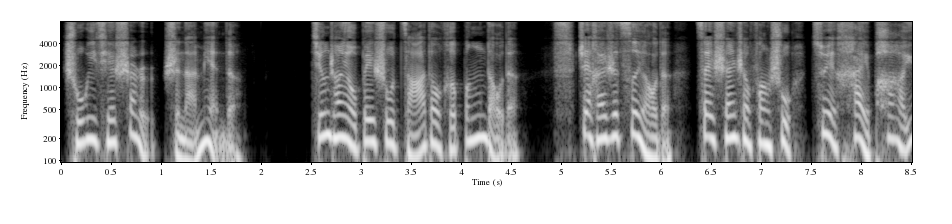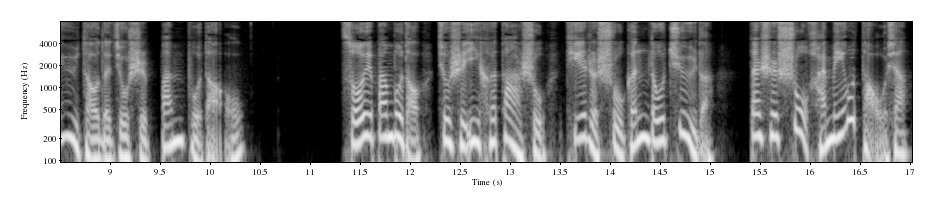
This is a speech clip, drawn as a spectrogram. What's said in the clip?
出一些事儿是难免的。经常有被树砸到和崩倒的，这还是次要的。在山上放树，最害怕遇到的就是搬不倒。所谓搬不倒，就是一棵大树贴着树根都锯了，但是树还没有倒下。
